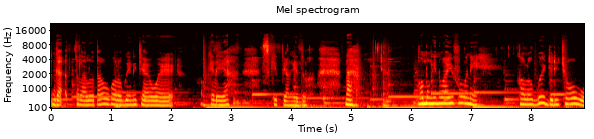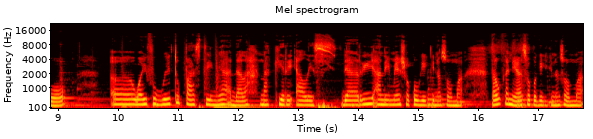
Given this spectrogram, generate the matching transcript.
nggak terlalu tahu kalau gue ini cewek. Oke deh ya skip yang itu. Nah ngomongin waifu nih. Kalau gue jadi cowok uh, waifu gue itu pastinya adalah Nakiri Alice dari anime Shokugeki no Soma. Tahu kan ya Shokugeki no Soma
